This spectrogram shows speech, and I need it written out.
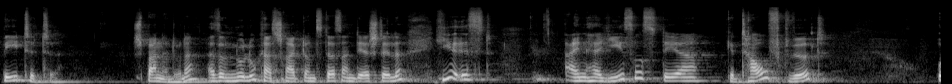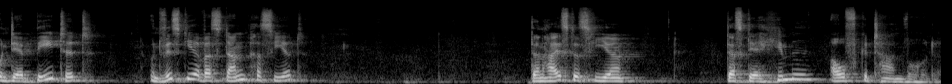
betete. Spannend, oder? Also nur Lukas schreibt uns das an der Stelle. Hier ist ein Herr Jesus, der getauft wird und der betet und wisst ihr, was dann passiert? Dann heißt es hier, dass der Himmel aufgetan wurde.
